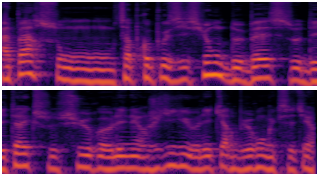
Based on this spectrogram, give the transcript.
à part son, sa proposition de baisse des taxes sur euh, l'énergie, euh, les carburants, etc.,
